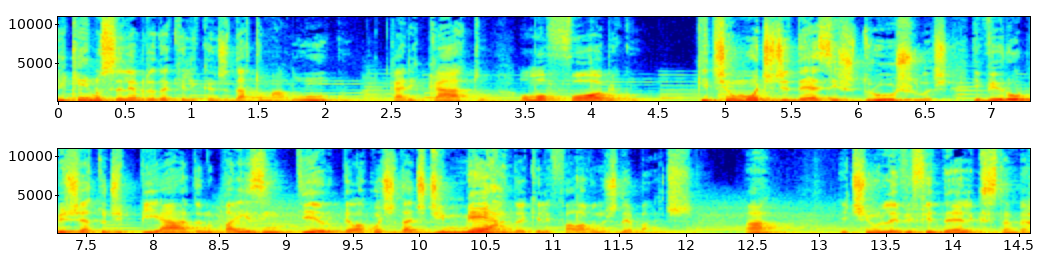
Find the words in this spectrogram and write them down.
E quem não se lembra daquele candidato maluco, caricato, homofóbico, que tinha um monte de ideias esdrúxulas e virou objeto de piada no país inteiro pela quantidade de merda que ele falava nos debates? Ah, e tinha o Levi Fidelix também.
